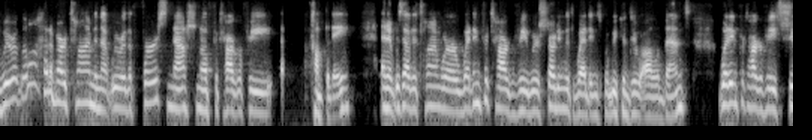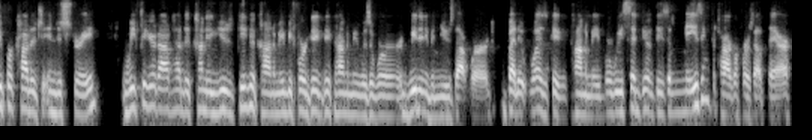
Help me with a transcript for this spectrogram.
we were a little ahead of our time in that we were the first national photography company and it was at a time where wedding photography we were starting with weddings but we could do all events wedding photography super cottage industry we figured out how to kind of use gig economy before gig economy was a word. We didn't even use that word, but it was gig economy, where we said you have these amazing photographers out there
